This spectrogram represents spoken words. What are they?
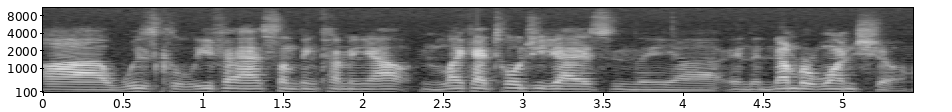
Uh, Wiz Khalifa has something coming out, and like I told you guys in the uh, in the number one show,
